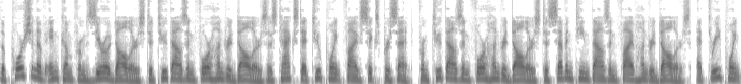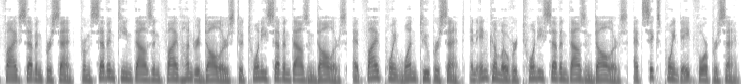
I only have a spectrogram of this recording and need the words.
The portion of income from $0 to $2,400 is taxed at 2.56%, from $2,400 to $17,500, at 3.57%, from $17,500 to $27,000, at 5.12%, and income over $27,000, at 6.84%.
